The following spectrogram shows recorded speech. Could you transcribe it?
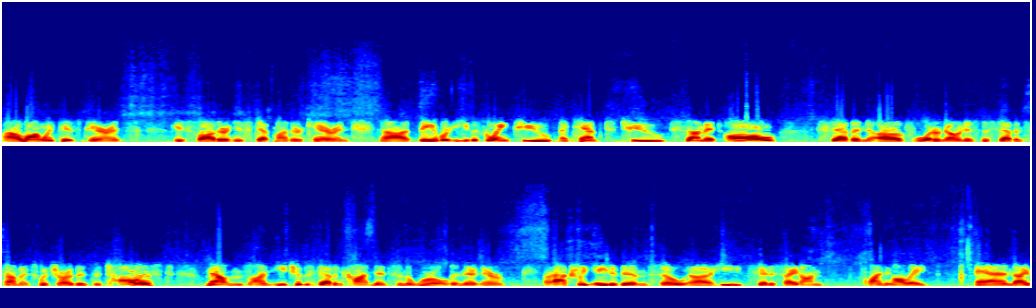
uh, along with his parents, his father and his stepmother, Karen. Uh, they were. He was going to attempt to summit all seven of what are known as the seven summits, which are the, the tallest mountains on each of the seven continents in the world, and there, there are actually eight of them. So uh, he set his sight on climbing all eight. And I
